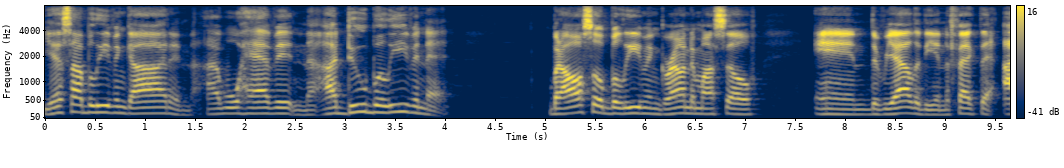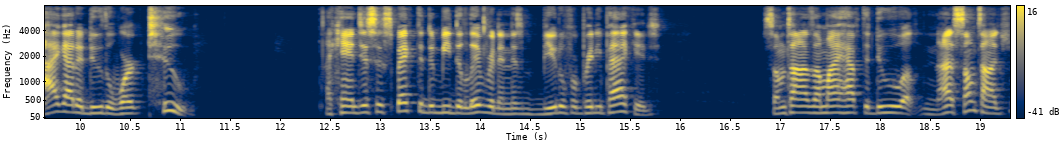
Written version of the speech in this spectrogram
Yes, I believe in God and I will have it, and I do believe in that. But I also believe in grounding myself and the reality and the fact that I got to do the work too. I can't just expect it to be delivered in this beautiful, pretty package. Sometimes I might have to do, uh, not sometimes,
